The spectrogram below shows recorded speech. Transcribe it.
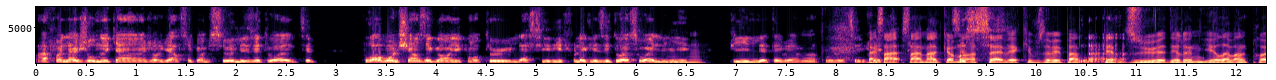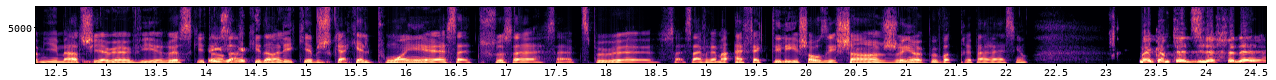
la fin de la journée, quand je regarde ça comme ça, les étoiles, pour avoir une chance de gagner contre eux, la série, il fallait que les étoiles soient alignées. Mm-hmm. Puis il l'était vraiment pas. Ben, ça, ça, a mal commencé avec, vous avez perdu euh, Dylan Gill avant le premier match. Il y a eu un virus qui est embarqué dans l'équipe. Jusqu'à quel point euh, ça, tout ça, ça, a un petit peu, euh, ça, a vraiment affecté les choses et changé un peu votre préparation? Ben, comme tu as dit, le fait de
